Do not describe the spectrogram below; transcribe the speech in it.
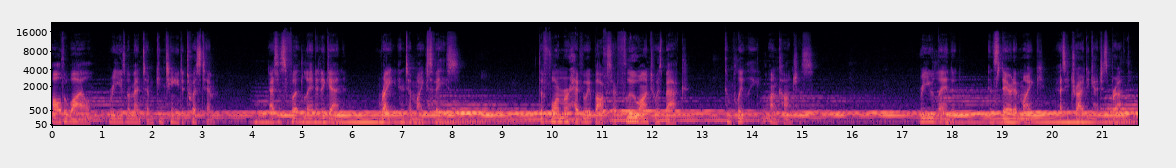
All the while, Ryu's momentum continued to twist him as his foot landed again right into Mike's face. The former heavyweight boxer flew onto his back, completely unconscious. Ryu landed and stared at Mike as he tried to catch his breath.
